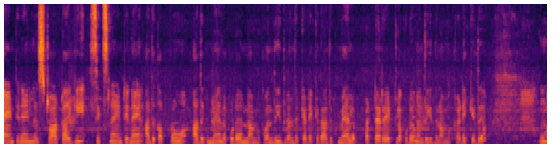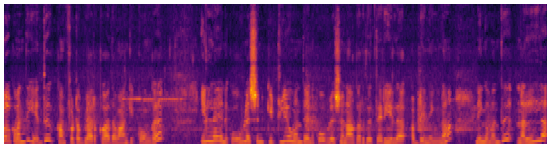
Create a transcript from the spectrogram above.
நைன்ட்டி நைனில் ஸ்டார்ட் ஆகி சிக்ஸ் நைன்ட்டி நைன் அதுக்கப்புறம் அதுக்கு மேலே கூட நமக்கு வந்து இது வந்து கிடைக்கிது. அதுக்கு மேலே பட்ட ரேட்டில் கூட வந்து இது நமக்கு கிடைக்கிது. உங்களுக்கு வந்து எது கம்ஃபர்டபுளாக இருக்கோ அதை வாங்கிக்கோங்க. இல்லை எனக்கு ஓவலேஷன் கிட்லேயும் வந்து எனக்கு ஓவலேஷன் ஆகிறது தெரியல அப்படின்னிங்கன்னா நீங்கள் வந்து நல்ல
